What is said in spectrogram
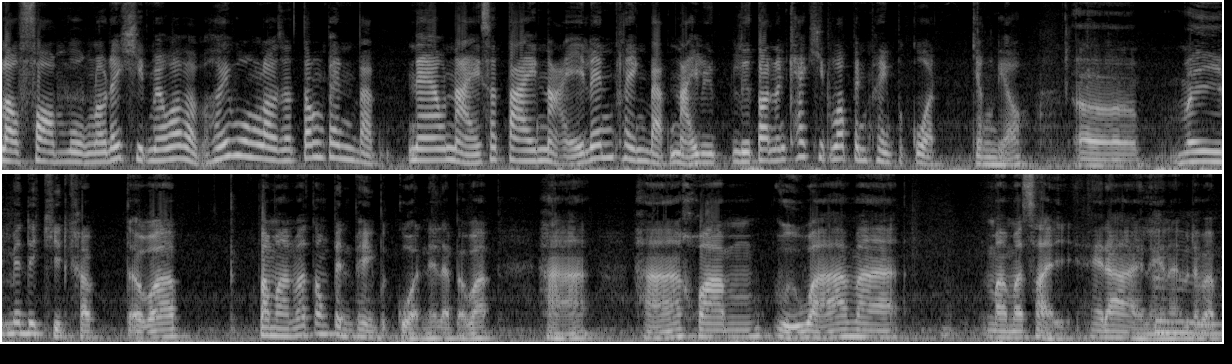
เราฟอร์มวงเราได้คิดไหมว่าแบบเฮ้ยวงเราจะต้องเป็นแบบแนวไหนสไตล์ไหนเล่นเพลงแบบไหนหรือ หรือตอนนั้นแค่คิดว่าเป็นเพลงประกวดอย่างเดียว เอ่อไม่ไม่ได้คิดครับ แต่ว่าประมาณว่าต้องเป็นเพลงประกวดนี่แหละแบบว่า หาหาความหวือหวามามามาใส่ให้ได้อะไรเงี้ยอืนะมแต่แบบ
